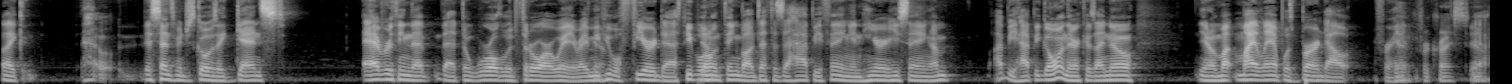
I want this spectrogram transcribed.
like, how, this sentiment just goes against everything that that the world would throw our way, right? I mean, people fear death. People don't think about death as a happy thing. And here he's saying, "I'm, I'd be happy going there because I know, you know, my, my lamp was burned out for Yeah, him." for Christ. Yeah.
